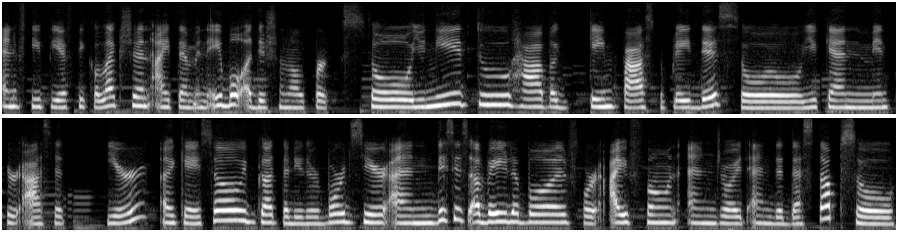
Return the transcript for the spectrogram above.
NFT PFP collection, item enable additional perks. So you need to have a Game Pass to play this. So you can mint your asset here. Okay, so we've got the leaderboards here and this is available for iPhone, Android, and the desktop. So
